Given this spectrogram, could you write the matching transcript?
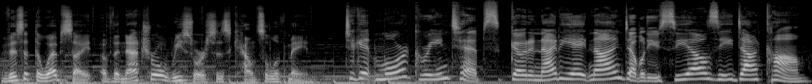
visit the website of the Natural Resources Council of Maine. To get more green tips, go to 989wclz.com.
